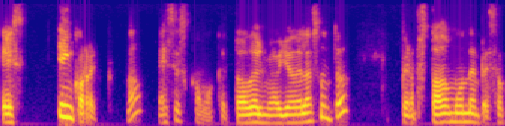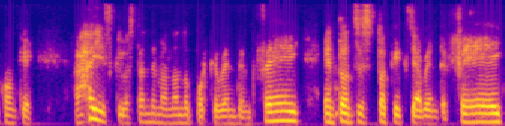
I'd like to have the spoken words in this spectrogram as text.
es incorrecto, ¿no? Ese es como que todo el meollo del asunto, pero pues todo el mundo empezó con que, ay, es que lo están demandando porque venden fake, entonces StockX ya vende fake,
